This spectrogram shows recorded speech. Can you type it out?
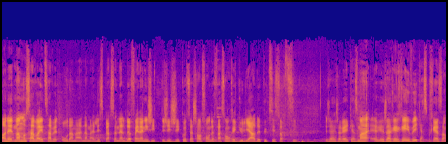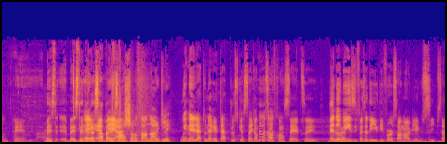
Honnêtement, moi, ça va être, ça va être haut dans ma, dans ma liste personnelle de fin d'année. J'ai- J'écoute cette chanson de façon régulière depuis que c'est sorti. J'a- J'aurais quasiment j'aurais rêvé qu'elle se présente, mais... Ben, c'est, ben, c'est Mais- intéressant, par mais exemple. elle chante en anglais. Oui, mais la tune aurait été à plus que 50% français, tu sais. Dead. Obies, il faisait des, des verses en anglais aussi, puis ça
